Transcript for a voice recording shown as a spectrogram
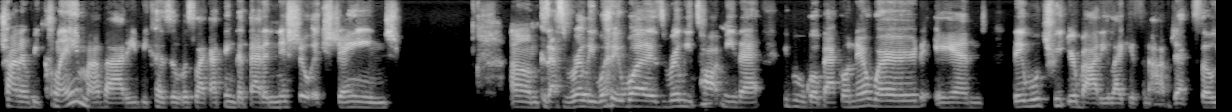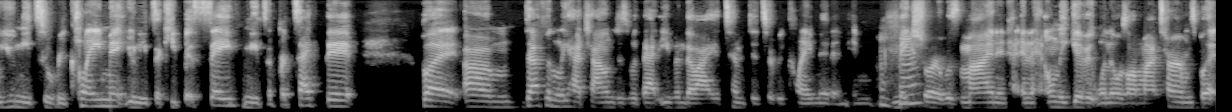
trying to reclaim my body because it was like, I think that that initial exchange, um, because that's really what it was, really taught me that people will go back on their word and they will treat your body like it's an object. So you need to reclaim it, you need to keep it safe, you need to protect it but um, definitely had challenges with that even though i attempted to reclaim it and, and make Mhm. sure it was mine and, and only give it when it was on my terms but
